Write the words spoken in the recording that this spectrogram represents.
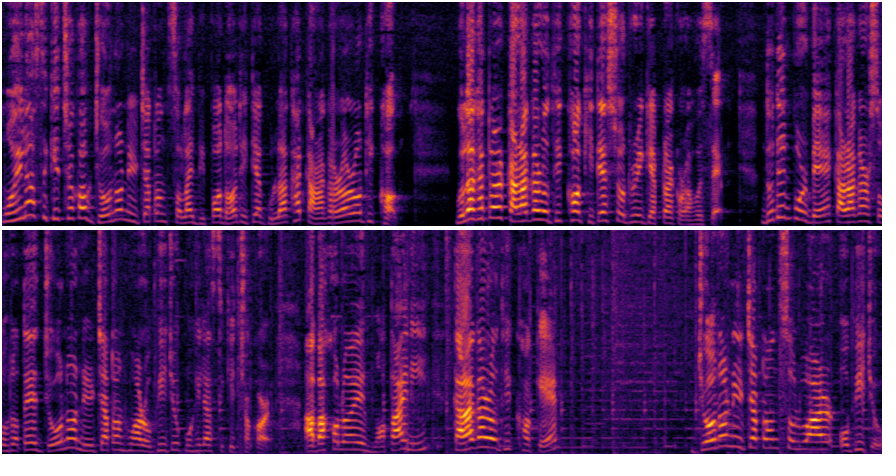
মহিলা চিকিৎসকক যৌন নিৰ্যাতন চলাই বিপদত এতিয়া গোলাঘাট কাৰাগাৰৰ অধীক্ষক। গোলাঘাটৰ কাৰাগাৰ অধীক্ষক হিতেশ চৌধুৰী গ্ৰেপ্তাৰ কৰা হৈছে। দুদিন পূৰ্বে কাৰাগাৰ চৌহদতে যৌন নিৰ্যাতন হোৱাৰ অভিযোগ মহিলা চিকিৎসকৰ। আৱাসলৈ মতাই নি কাৰাগাৰ অধীক্ষকে যৌন নিৰ্যাতন চলোৱাৰ অভিযোগ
